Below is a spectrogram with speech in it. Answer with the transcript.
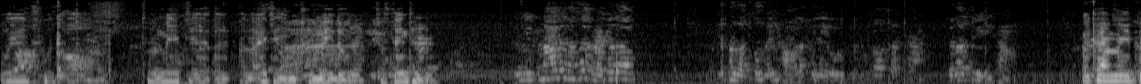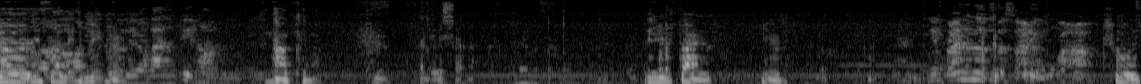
we choose all to make a, a legend to middle to center. We can make uh, this a little bigger. 那可以。This is size here. Choose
